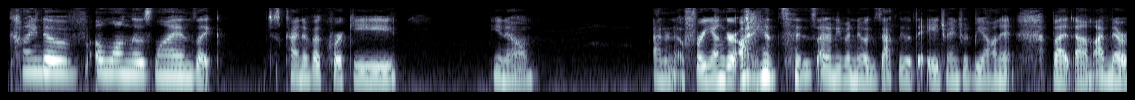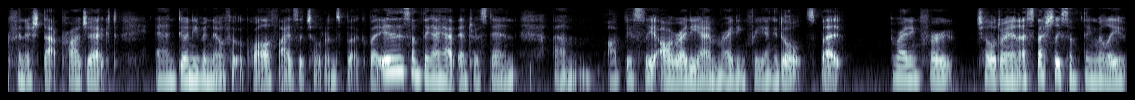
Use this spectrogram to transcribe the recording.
kind of along those lines, like just kind of a quirky, you know, I don't know, for younger audiences. I don't even know exactly what the age range would be on it, but um, I've never finished that project and don't even know if it would qualify as a children's book. But it is something I have interest in. Um, obviously, already I'm writing for young adults, but writing for children, especially something really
